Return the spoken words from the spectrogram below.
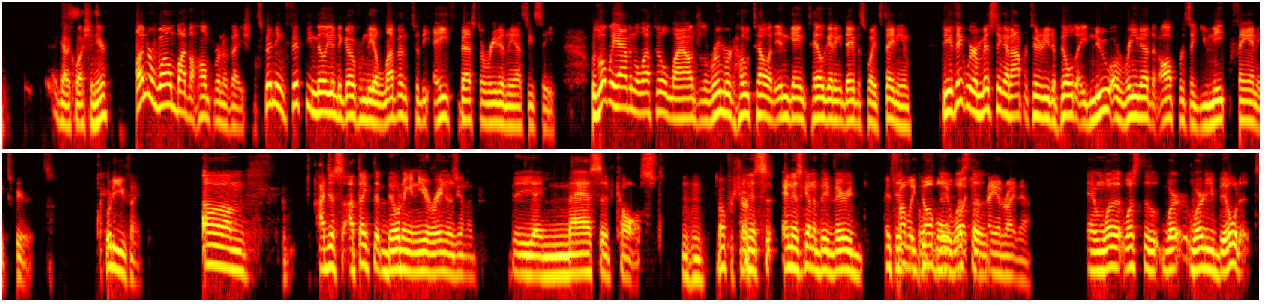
I got a question here underwhelmed by the hump renovation, spending 50 million to go from the 11th to the eighth best arena in the SEC. With what we have in the left field lounge, the rumored hotel and in-game tailgating at Davis Wade Stadium, do you think we're missing an opportunity to build a new arena that offers a unique fan experience? What do you think? Um, I just I think that building a new arena is going to be a massive cost. Mm-hmm. Oh, for sure. And it's and it's going to be very. It's probably double what what's you're paying right now. And what what's the where where do you build it?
